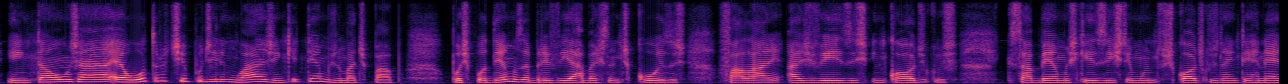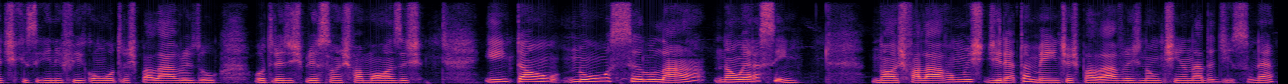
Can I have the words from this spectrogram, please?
Então já é outro tipo de linguagem que temos no bate-papo, pois podemos abreviar bastante coisas, falar às vezes em códigos, que sabemos que existem muitos códigos na internet que significam outras palavras ou outras expressões famosas. Então, no celular não era assim. Nós falávamos diretamente as palavras, não tinha nada disso, né?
